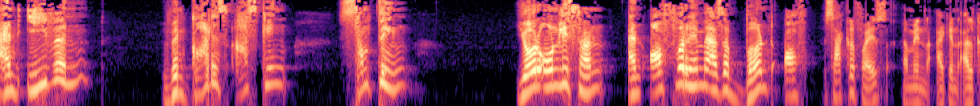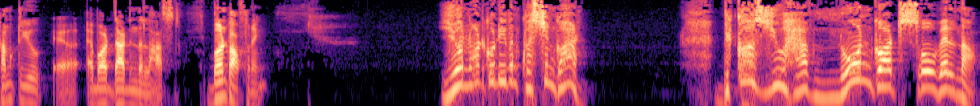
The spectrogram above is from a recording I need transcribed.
And even when God is asking something, your only son, and offer him as a burnt off sacrifice. I mean, I can, I'll come to you uh, about that in the last. Burnt offering. You're not going to even question God. Because you have known God so well now.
